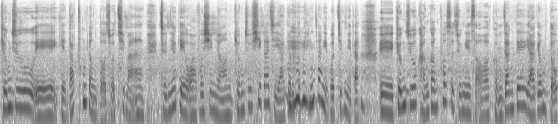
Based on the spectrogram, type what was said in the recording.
경주의 이게 낮 풍경도 좋지만 저녁에 와 보시면 경주 시가지 야경도 굉장히 멋집니다. 예, 경주 관광 코스 중에서 금장대 야경도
